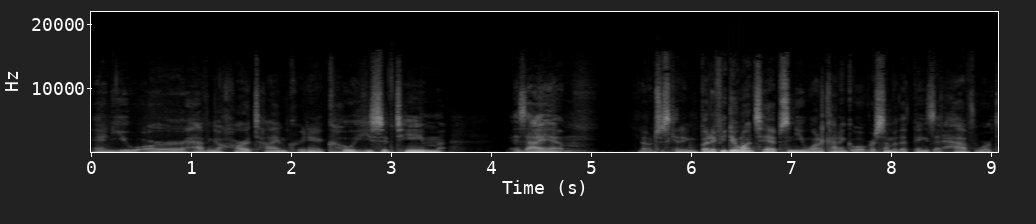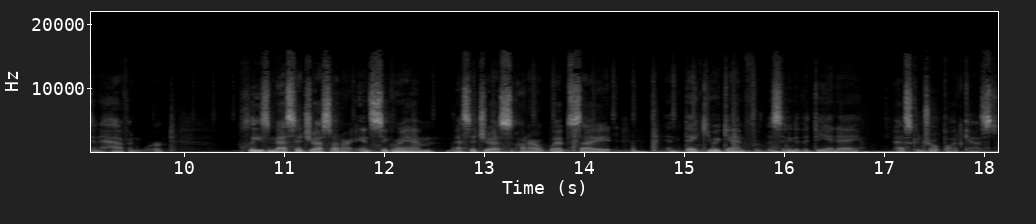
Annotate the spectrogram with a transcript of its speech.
and you are having a hard time creating a cohesive team, as I am, no, just kidding. But if you do want tips and you want to kind of go over some of the things that have worked and haven't worked, please message us on our Instagram, message us on our website. And thank you again for listening to the D&A Pest Control Podcast.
